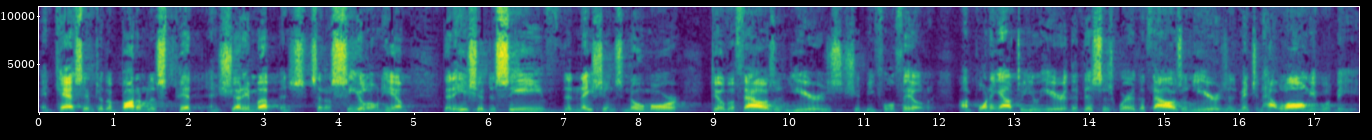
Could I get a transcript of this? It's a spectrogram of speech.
And cast him to the bottomless pit and shut him up and set a seal on him that he should deceive the nations no more till the thousand years should be fulfilled. I'm pointing out to you here that this is where the thousand years is mentioned, how long it will be.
